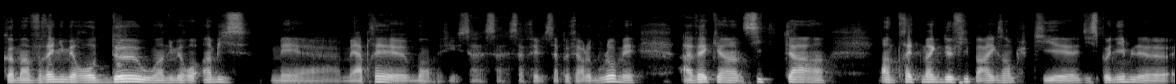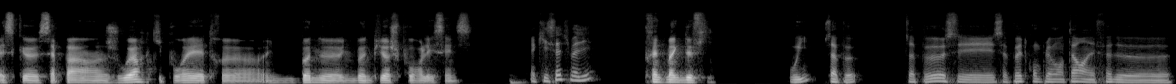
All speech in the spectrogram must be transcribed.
comme un vrai numéro 2 ou un numéro 1 bis. Mais, mais après, bon, ça, ça, ça, fait, ça peut faire le boulot. Mais avec un, si tu as un, un trait McDuffie, par exemple, qui est disponible, est-ce que c'est pas un joueur qui pourrait être une bonne, une bonne pioche pour les Saints? Et qui c'est, tu m'as dit? Trent McDuffie. Oui, ça peut. Ça peut, c'est, ça peut être complémentaire en effet de,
